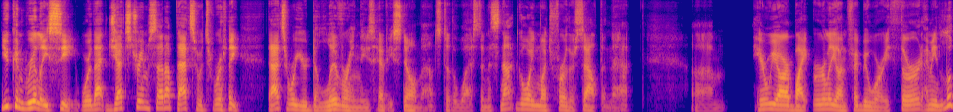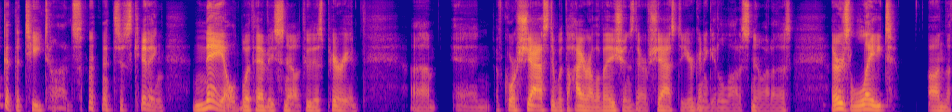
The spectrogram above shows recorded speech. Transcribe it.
you can really see where that jet stream set up. That's what's really, that's where you're delivering these heavy snow amounts to the west. And it's not going much further south than that. Um, here we are by early on February 3rd. I mean, look at the Tetons. Just getting nailed with heavy snow through this period. Um, and of course, Shasta with the higher elevations there of Shasta, you're going to get a lot of snow out of this. There's late on the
